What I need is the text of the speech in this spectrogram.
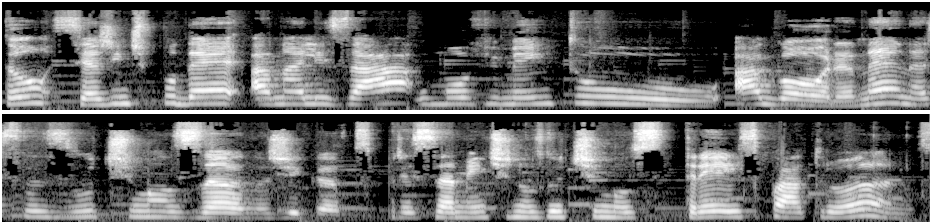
Então, se a gente puder analisar o movimento agora, né, nesses últimos anos, digamos, precisamente nos últimos três, quatro anos,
